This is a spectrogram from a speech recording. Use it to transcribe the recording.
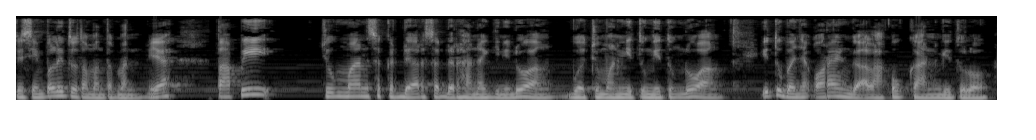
Sesimpel itu teman-teman, ya. Tapi cuman sekedar sederhana gini doang, buat cuman ngitung-ngitung doang, itu banyak orang yang nggak lakukan gitu loh.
